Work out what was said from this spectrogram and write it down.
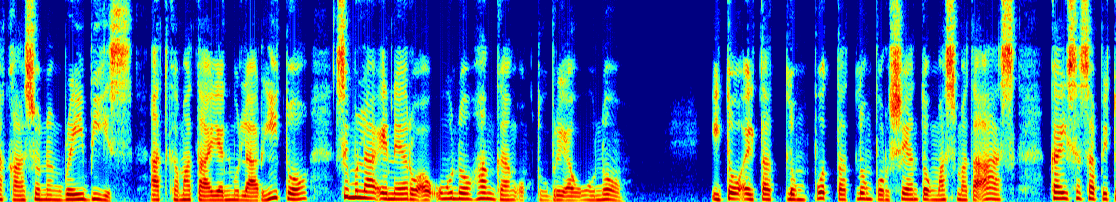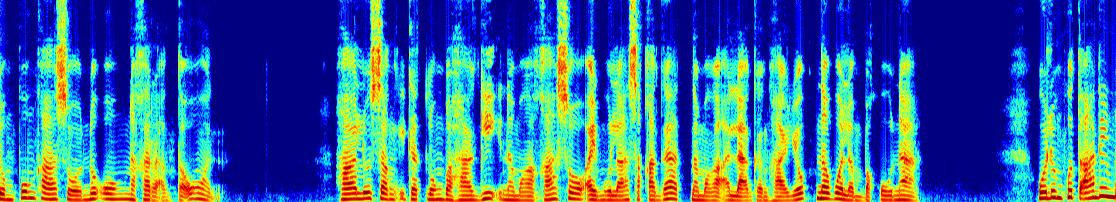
na kaso ng rabies at kamatayan mula rito simula Enero a 1 hanggang Oktubre a 1. Ito ay 33% mas mataas kaysa sa 70 kaso noong nakaraang taon. Halos ang ikatlong bahagi ng mga kaso ay mula sa kagat ng mga alagang hayop na walang bakuna. 86%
